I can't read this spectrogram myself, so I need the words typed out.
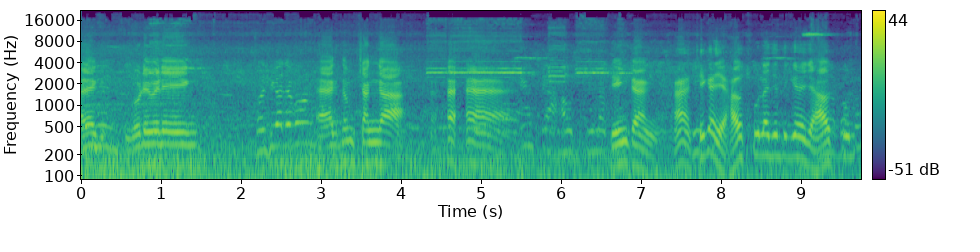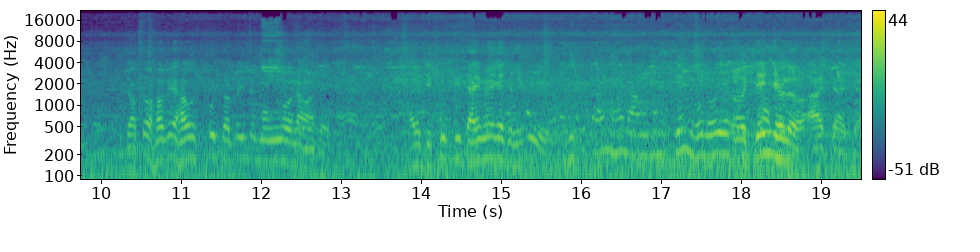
আরে গুড ইভিনিং একদম চাঙ্গা। টিং টাং হ্যাঁ ঠিক আছে। হাউসফুল আছে তো কী হয়েছে? হাউসফুল? যত হবে হাউসফুল ততই তো মঙ্গল আমাদের। আরে বিস্কুট কি টাইম হয়ে গেছে নাকি? চেঞ্জ হলো চেঞ্জ হলো। আচ্ছা আচ্ছা।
